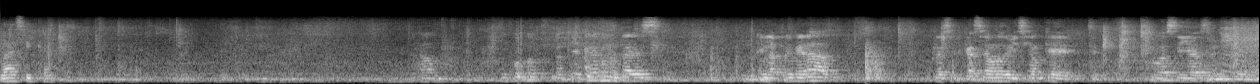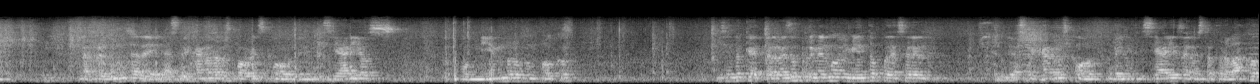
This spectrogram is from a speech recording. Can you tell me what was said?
básica. Ah, un poco lo que comentar es, en la primera clasificación o división que, tú hacías entre la pregunta de acercarnos a los pobres como beneficiarios, como miembros un poco, y siento que tal vez un primer movimiento puede ser el de acercarnos como beneficiarios de nuestro trabajo,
